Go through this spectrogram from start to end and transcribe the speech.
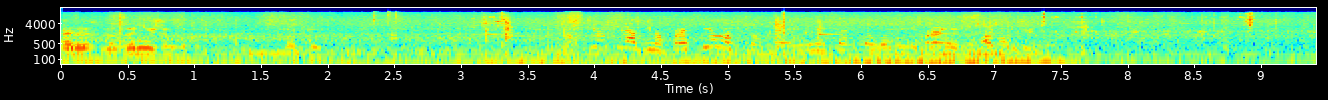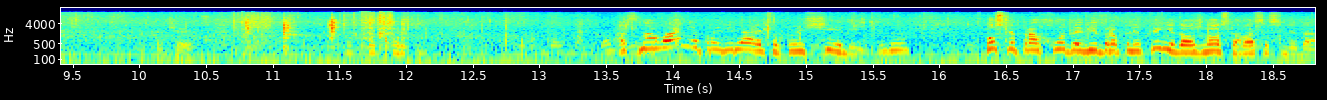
уже занижен этот бордюр. С чем связано? Просела что-то или как-то вот... Неправильно установки. Основание проверяется, то есть щебень. После прохода виброплиты не должно оставаться следа.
